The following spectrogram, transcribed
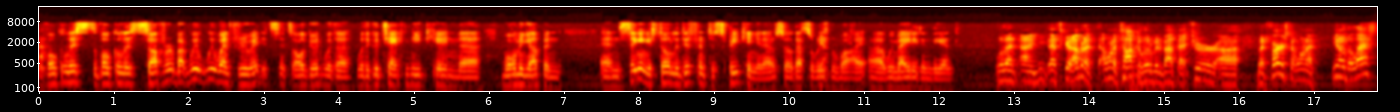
the vocalists, the vocalists suffer, but we we went through it. It's it's all good with a with a good technique in uh, warming up and and singing is totally different to speaking, you know. So that's the reason why uh, we made it in the end. Well, then uh, that's good. I'm gonna I want to talk a little bit about that tour, uh, but first I want to you know the last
